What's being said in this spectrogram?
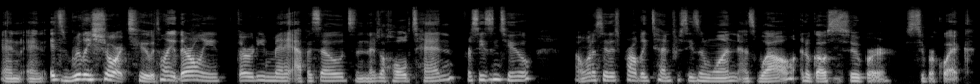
and and it's really short too. It's only they're only 30 minute episodes and there's a whole 10 for season 2. I want to say there's probably 10 for season 1 as well. It'll go super super quick.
